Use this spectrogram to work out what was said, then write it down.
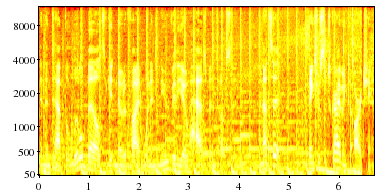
and then tap the little bell to get notified when a new video has been posted. And that's it. Thanks for subscribing to our channel.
